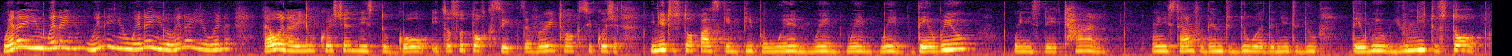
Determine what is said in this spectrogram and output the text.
When are you when are you when are you when are you when are you when are... that when are you question needs to go. It's also toxic. It's a very toxic question. You need to stop asking people when when when when. They will when it's their time when it's time for them to do what they need to do, they will. You need to stop.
